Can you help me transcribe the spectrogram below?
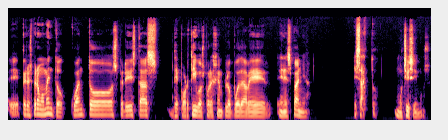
Eh, pero espera un momento, ¿cuántos periodistas deportivos, por ejemplo, puede haber en España? Exacto, muchísimos.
